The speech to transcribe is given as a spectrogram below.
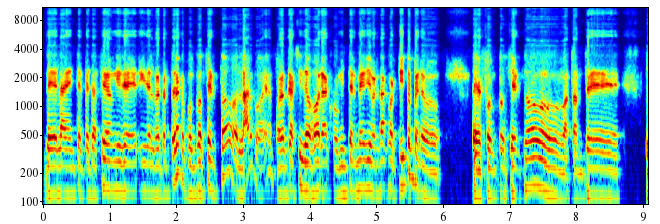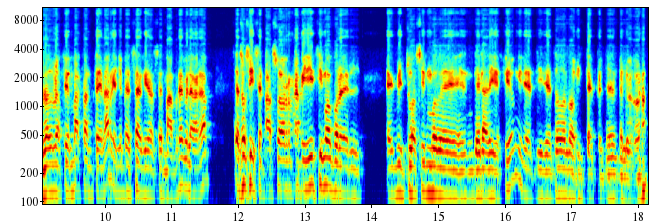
de la interpretación y, de- y del repertorio, que fue un concierto largo, ¿eh? fueron casi dos horas con intermedio, ¿verdad? Cortito, pero eh, fue un concierto bastante, una duración bastante larga. Yo pensaba que iba a ser más breve, la verdad. Eso sí, se pasó rapidísimo por el, el virtuosismo de, de la dirección y de, y de todos los intérpretes, desde luego, ¿no?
